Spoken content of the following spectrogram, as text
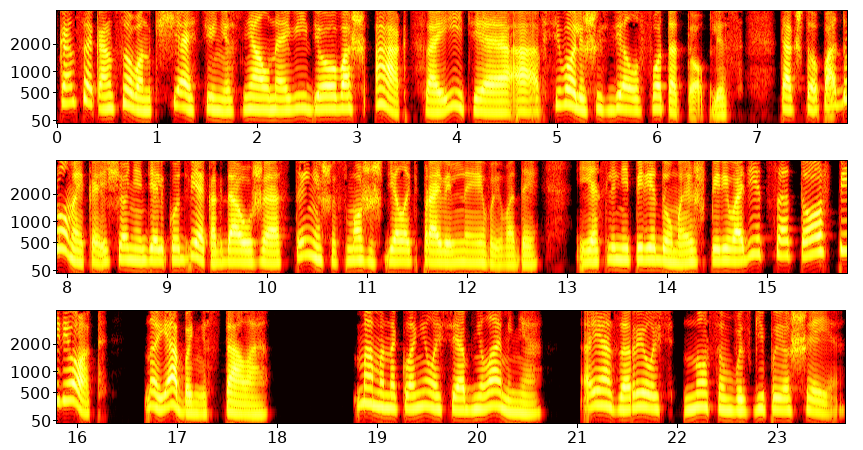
В конце концов, он, к счастью, не снял на видео ваш акт соития, а всего лишь сделал фото топлес. Так что подумай-ка еще недельку-две, когда уже остынешь и сможешь делать правильные выводы. Если не передумаешь переводиться, то вперед! Но я бы не стала. Мама наклонилась и обняла меня, а я зарылась носом в изгиб ее шеи.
